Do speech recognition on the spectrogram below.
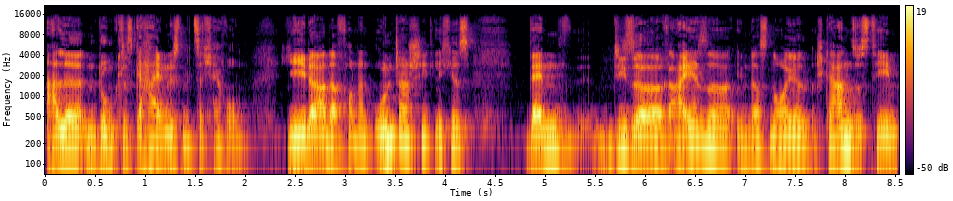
alle ein dunkles Geheimnis mit sich herum jeder davon ein unterschiedliches, denn diese Reise in das neue Sternensystem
